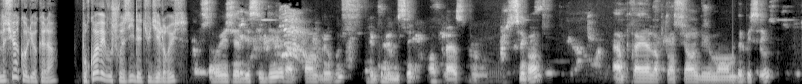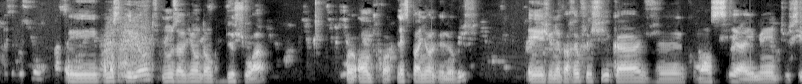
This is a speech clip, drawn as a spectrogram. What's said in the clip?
Monsieur Akoliokala, pourquoi avez-vous choisi d'étudier le russe? J'ai décidé d'apprendre le russe depuis le lycée, en classe de seconde, après l'obtention de mon BPC. Et pendant cette période, nous avions donc deux choix euh, entre l'espagnol et le russe. Et je n'ai pas réfléchi car j'ai commencé à aimer tout ce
